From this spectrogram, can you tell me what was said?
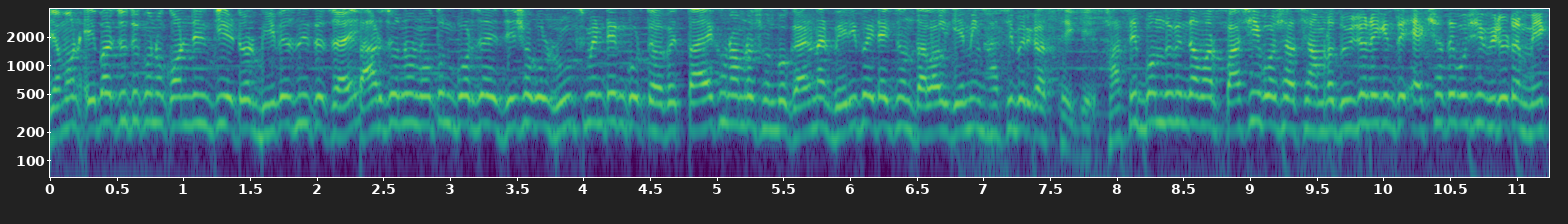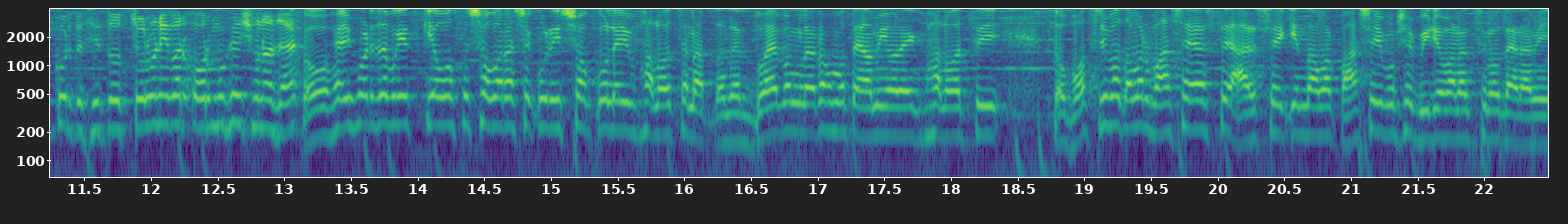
যেমন এবার যদি কোনো কন্টেন্ট ক্রিয়েটর ভিভেজ নিতে চায়, তার জন্য নতুন পর্যায়ে যে সকল রুলস মেনটেন করতে হবে, তা এখন আমরা শুনব গার্নার ভেরিফাইড একজন দালাল গেমিং হাসিবের কাছ থেকে। হাসিব বন্ধু কিন্তু আমার পাশেই বসে আছে, আমরা দুইজনে কিন্তু একসাথে বসে ভিডিওটা মেক করতেছি। তো চলুন এবার ওর মুখে শোনা যাক। তো হেই ফোর্টি যাব কি অবস্থা সবার? আশা করি সকলেই ভালো আছেন। আপনাদের দোয়া বাংলার রহমতে আমি অনেক ভালো আছি। তো বসরিবাদ আমার বাসায় আসছে, আর সে কিন্তু আমার পাশেই বসে ভিডিও বানাচ্ছিল দেন আমি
